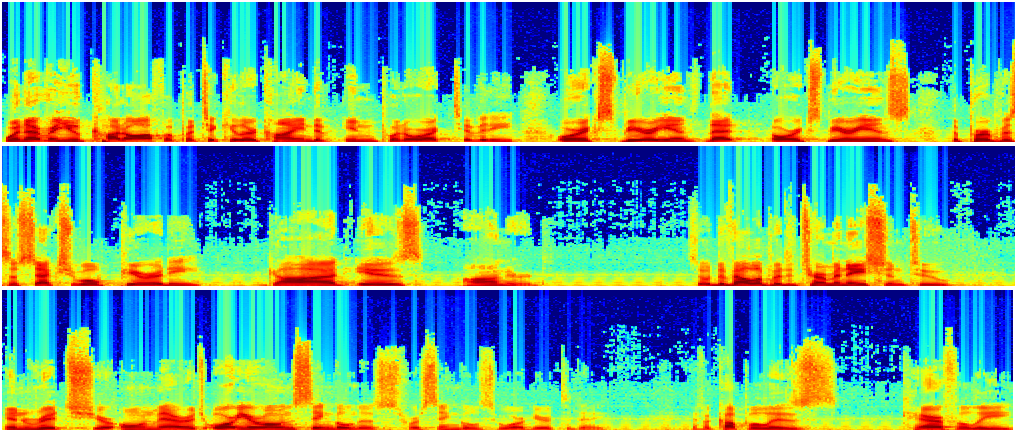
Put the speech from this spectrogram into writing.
Whenever you cut off a particular kind of input or activity or experience that or experience the purpose of sexual purity, God is honored. So develop a determination to enrich your own marriage or your own singleness for singles who are here today. If a couple is carefully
